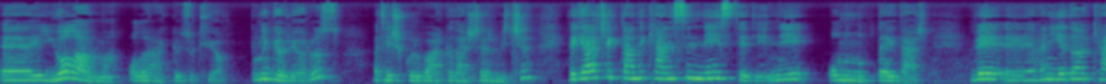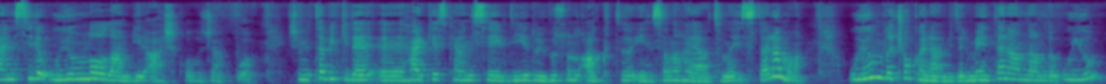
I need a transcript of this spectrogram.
e, yol alma olarak gözüküyor. Bunu görüyoruz ateş grubu arkadaşlarım için ve gerçekten de kendisinin ne istediği, ne onu mutlu eder ve e, hani ya da kendisiyle uyumlu olan bir aşk olacak bu. Şimdi tabii ki de e, herkes kendi sevdiği duygusunun aktığı insanı hayatına ister ama uyum da çok önemlidir. Mental anlamda uyum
